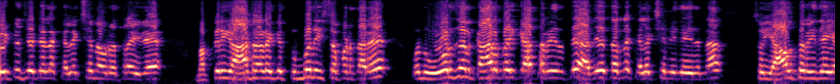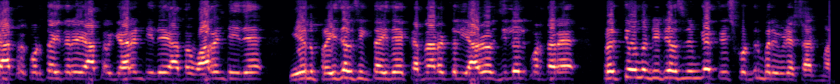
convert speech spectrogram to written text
ಎ ಟು ಜೆಡ್ ಎಲ್ಲ ಕಲೆಕ್ಷನ್ ಅವ್ರ ಹತ್ರ ಇದೆ. ಮಕ್ಕಳಿಗೆ ಆಟ ಆಡಕ್ಕೆ ತುಂಬಾನೇ ಇಷ್ಟಪಡ್ತಾರೆ. ಒಂದು ಓರಿಜಿನಲ್ ಕಾರ್ ಬೈಕ್ ಯಾವ ತರ ಇರುತ್ತೆ, ಅದೇ ತರ ಕಲೆಕ್ಷನ್ ಇದೆ ಇದನ್ನ. ಸೊ ಯಾವ ತರ ಇದೆ, ಯಾವ ತರ ಕೊಡ್ತಾ ಇದ್ದಾರೆ, ಯಾವ ತರ ಗ್ಯಾರಂಟಿ ಇದೆ, ಯಾವ ತರ ವಾರಂಟಿ ಇದೆ, ಏನು ಪ್ರೈಸ್ ಅಲ್ಲಿ ಸಿಗ್ತಾ ಇದೆ, ಕರ್ನಾಟಕದಲ್ಲಿ ಯಾವ್ಯಾವ ಜಿಲ್ಲೆಯಲ್ಲಿ ಕೊಡ್ತಾರೆ, ಪ್ರತಿಯೊಂದು ಡೀಟೇಲ್ಸ್ ನಿಮ್ಗೆ ತಿಳಿಸ್ಕೊಡ್ತೀನಿ. ಬರೀ ವಿಡಿಯೋ ಸ್ಟಾರ್ಟ್ ಮಾಡಿ.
